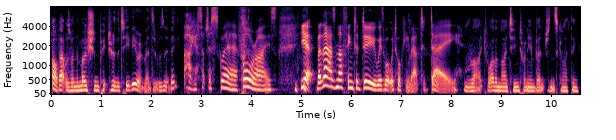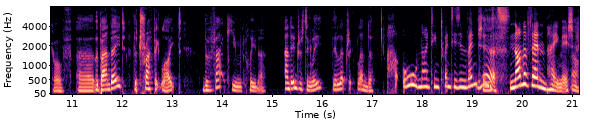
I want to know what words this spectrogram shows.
Oh, that was when the motion picture and the TV were invented, wasn't it, Vic? Oh, you're such a square. Four eyes. Yeah, but that has nothing to do with what we're talking about today. Right. What other 1920 inventions can I think of? Uh, the band aid, the traffic light, the vacuum cleaner, and interestingly, the electric blender. All 1920s inventions. Yes. None of them, Hamish. Oh.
